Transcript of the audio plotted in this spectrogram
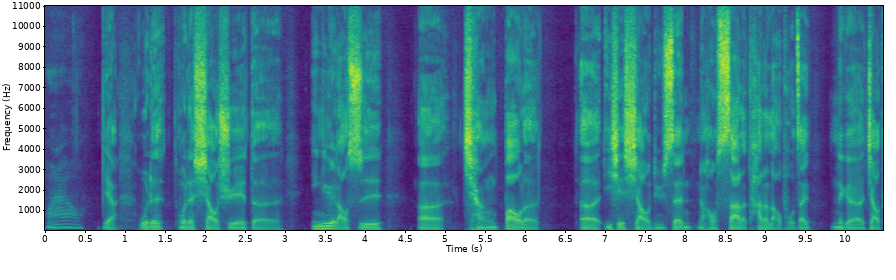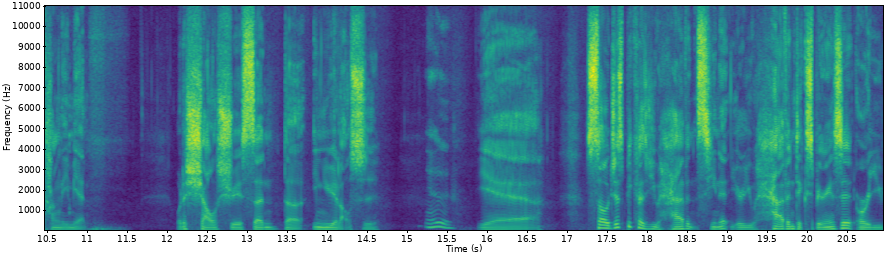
哇哦，Yeah，我的我的小学的音乐老师，呃，强暴了呃一些小女生，然后杀了他的老婆在那个教堂里面。我的小学生的音乐老师，嗯，Yeah。So just because you haven't seen it or you haven't experienced it or you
